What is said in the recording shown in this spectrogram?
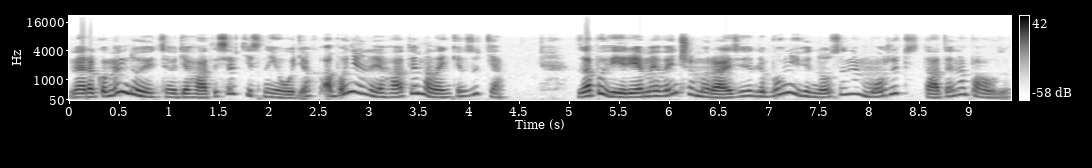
Не рекомендується одягатися в тісний одяг або не надягати маленьке взуття. За повір'ями, в іншому разі, любовні відносини можуть стати на паузу.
